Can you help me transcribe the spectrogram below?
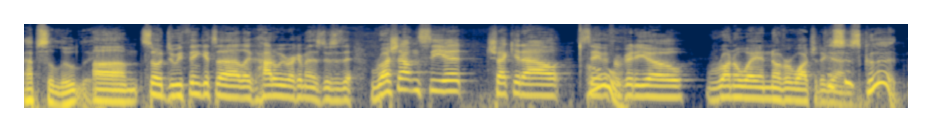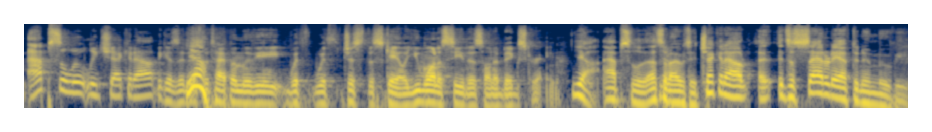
absolutely. Um, so do we think it's a like? How do we recommend this? Is it rush out and see it, check it out, save it for video, run away and never watch it again? this is good. Absolutely check it out because it is Yeah. the type of movie with with just the scale you want to see this on a big screen. Yeah, absolutely. That's what I would say. Check it out. Uh, It's a Saturday afternoon movie.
